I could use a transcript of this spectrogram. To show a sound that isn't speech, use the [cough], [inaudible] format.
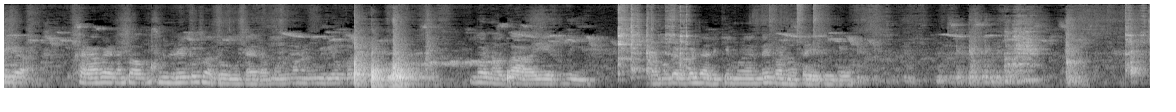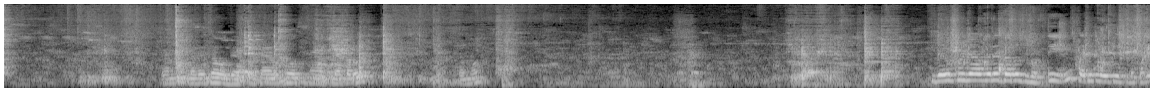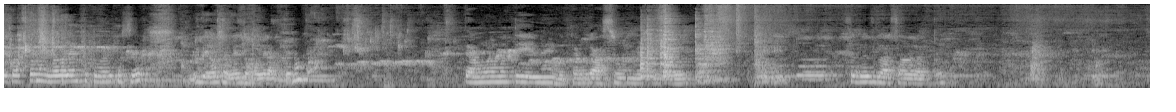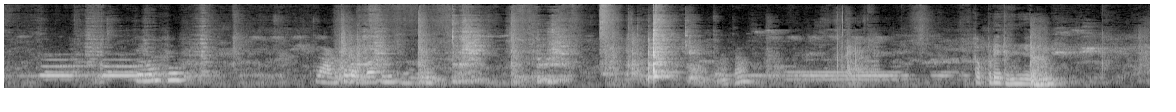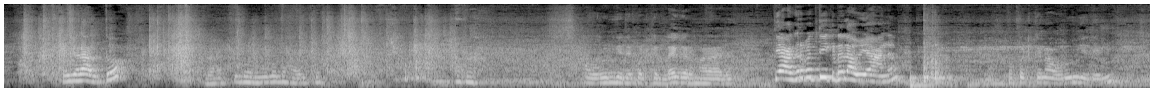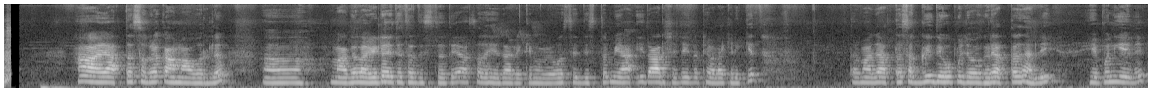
खराब आहे ना तेव्हापासून लेटच होतो उठायला. मग म्हणून व्हिडिओ पण बनवता येत नाही त्यामुळे गडबड झाली की मग नाही बनवता येत व्हिडिओ तर जाऊ दे काय होत नाही आपल्याकडून. तर मग देवपूजा वगैरे दररोज होती तरी लेट उठलं तरी फक्त मंगळवारी आणि शुक्रवारी कसं देव सगळे धुवावे लागते ना. त्यामुळे मग ते नाही होत कारण घासून सगळं. सगळंच घासावं लागतं. ते मग ठेव. लाडूचा डब्बा पण ठेवून आता कपडे धुवून गेले मी हे जरा आणतो. ते बनवलं बाहेरचं. आता आवरून घेते पटकन. लय गरमा राहिलं ते अगरबत्ती इकडं लावूया आण. पटकन आवरून घेते मी. हाय आत्ता सगळं काम आवरलं. मागं लाइट आहे त्याचं दिसतं ते. असं हे झालं की मग व्यवस्थित दिसतं. मी इथं आरशाच्या इथं ठेवला खिडकीत. तर माझ्या आत्ता सगळी देवपूजा वगैरे आत्ता झाली. हे पण गेले.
